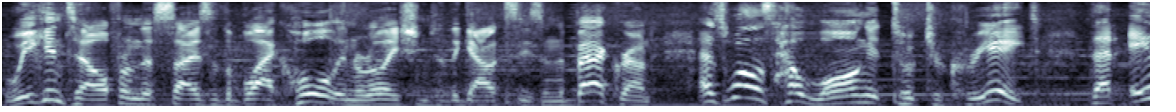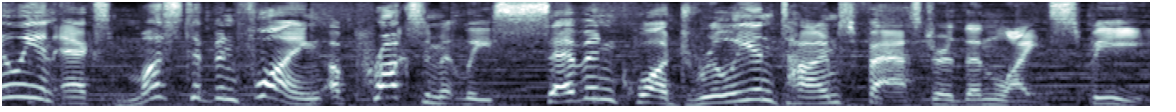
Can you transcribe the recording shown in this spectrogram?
We can tell from the size of the black hole in relation to the galaxies in the background, as well as how long it took to create, that Alien X must have been flying approximately 7 quadrillion times faster than light speed.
